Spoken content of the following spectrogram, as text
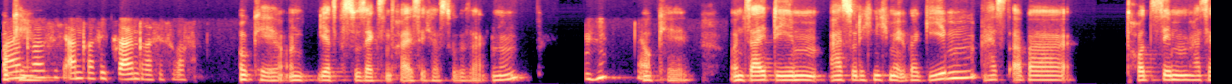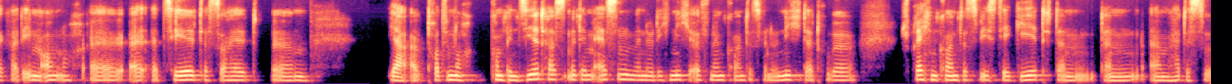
32, okay. 31, 32 sowas. Okay, und jetzt bist du 36, hast du gesagt, ne? Mhm, ja. Okay. Und seitdem hast du dich nicht mehr übergeben, hast aber trotzdem, hast ja gerade eben auch noch äh, erzählt, dass du halt ähm, ja trotzdem noch kompensiert hast mit dem Essen, wenn du dich nicht öffnen konntest, wenn du nicht darüber sprechen konntest, wie es dir geht, dann, dann ähm, hattest du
